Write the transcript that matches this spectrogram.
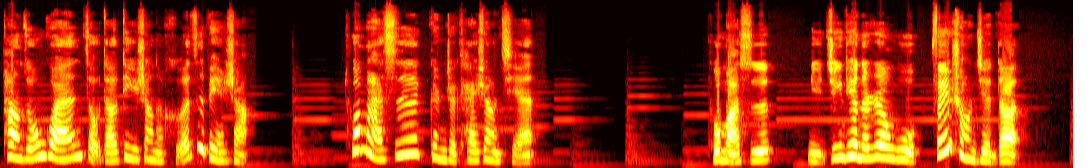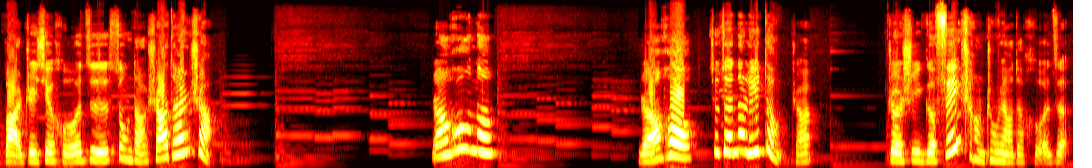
胖总管走到地上的盒子边上，托马斯跟着开上前。托马斯，你今天的任务非常简单，把这些盒子送到沙滩上。然后呢？然后就在那里等着。这是一个非常重要的盒子，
